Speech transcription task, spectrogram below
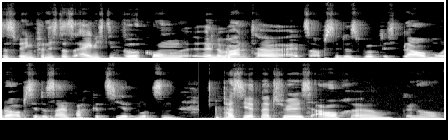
Deswegen finde ich das eigentlich die Wirkung relevanter, als ob sie das wirklich glauben oder ob sie das einfach gezielt nutzen. Passiert natürlich auch, äh, genau.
